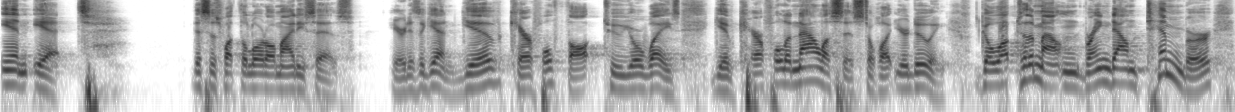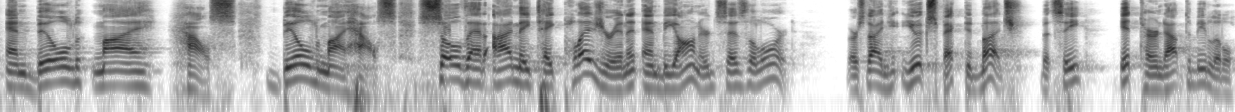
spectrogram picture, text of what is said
in it. This is what the Lord Almighty says. Here it is again. Give careful thought to your ways. Give careful analysis to what you're doing. Go up to the mountain, bring down timber, and build my house. Build my house so that I may take pleasure in it and be honored, says the Lord. Verse 9, you expected much, but see, it turned out to be little.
